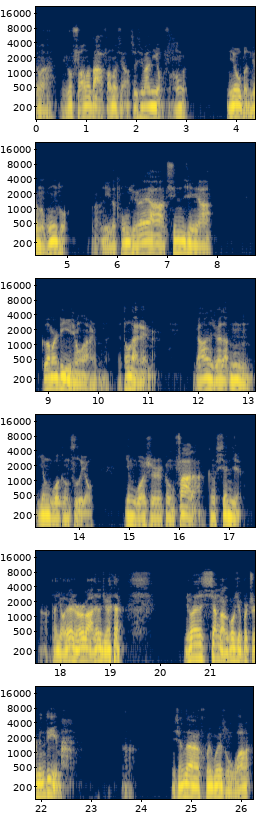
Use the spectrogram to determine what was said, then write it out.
对吧？你说房子大房子小，最起码你有房子，你有稳定的工作，啊，你的同学呀、亲戚呀、哥们弟兄啊什么的都在这边，然后就觉得，嗯，英国更自由，英国是更发达、更先进啊。他有些时候吧，他就觉得。你说香港过去不是殖民地吗？啊，你现在回归祖国了，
